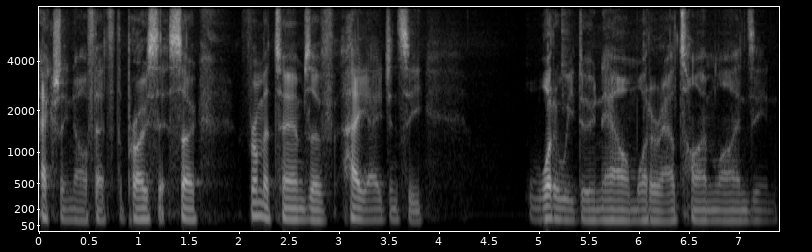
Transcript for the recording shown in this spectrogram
actually know if that's the process. So, from a terms of hey agency, what do we do now and what are our timelines in?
